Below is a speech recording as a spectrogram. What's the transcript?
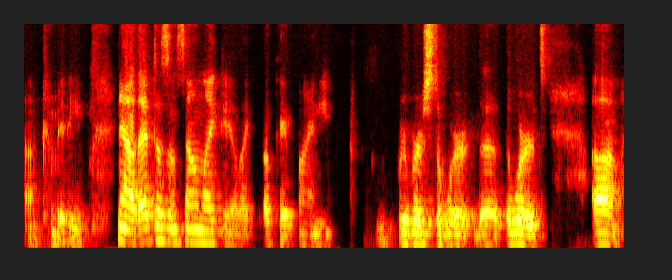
uh, committee. Now that doesn't sound like you know, like okay, fine, you reverse the word the, the words. Um,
